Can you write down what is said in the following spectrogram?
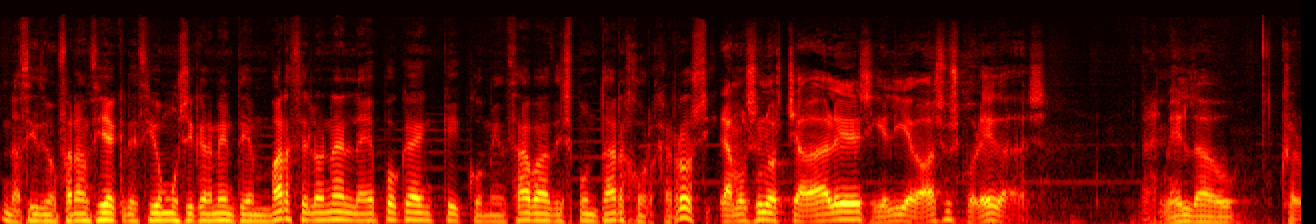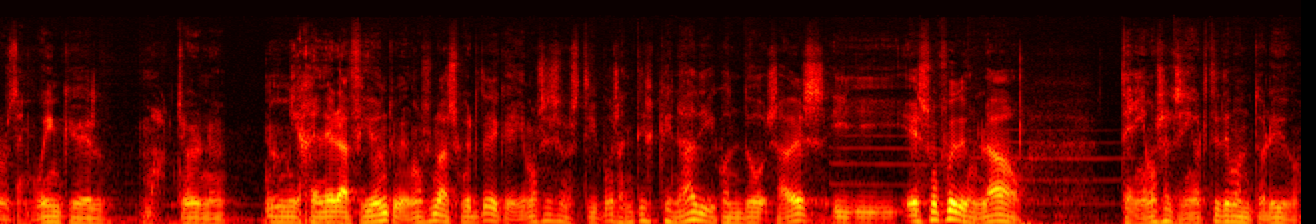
Nacido en Francia, creció musicalmente en Barcelona en la época en que comenzaba a despuntar Jorge Rossi. Éramos unos chavales y él llevaba a sus colegas. Brad Meldau, Curtis Winkel, Mark Turner. En mi generación tuvimos una suerte de que vimos esos tipos antes que nadie, cuando, ¿sabes? Y, y eso fue de un lado. Teníamos al señor Tete Montolivo,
